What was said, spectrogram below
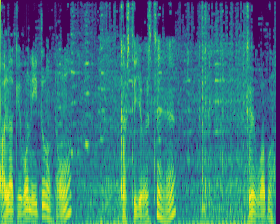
¡Hala, qué bonito, ¿no? Castillo este, ¿eh? Qué guapo.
